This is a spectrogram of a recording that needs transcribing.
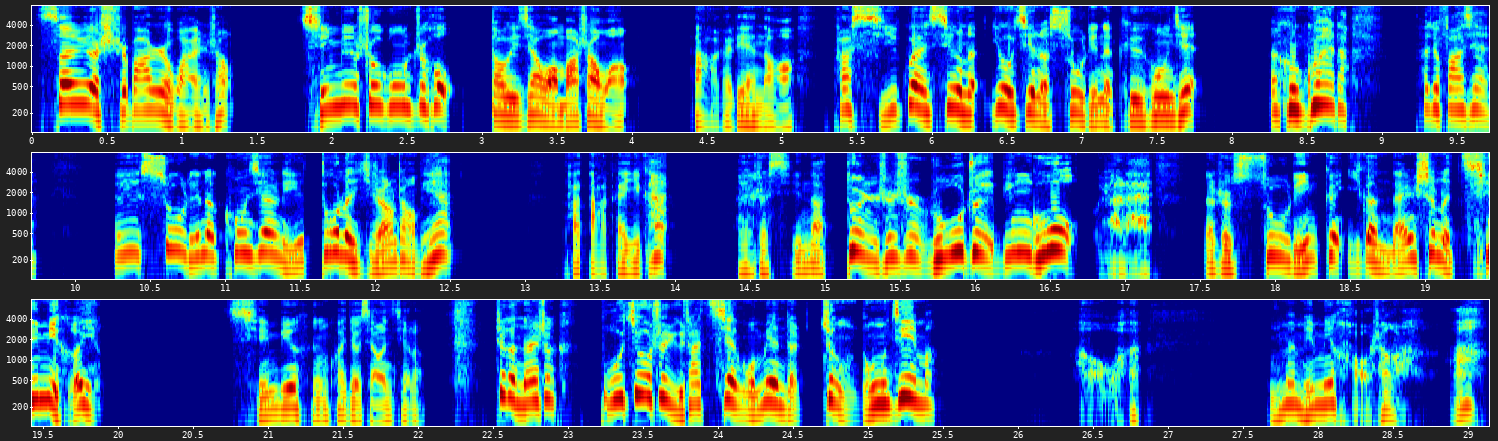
三月十八日晚上，秦兵收工之后到一家网吧上网，打开电脑，他习惯性的又进了苏林的 QQ 空间。很快的，他就发现，哎，苏林的空间里多了几张照片。他打开一看，哎呀，这心呐顿时是如坠冰窟。原来那是苏林跟一个男生的亲密合影。秦兵很快就想起了，这个男生不就是与他见过面的郑东进吗？好啊，你们明明好上了啊，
